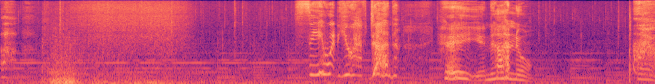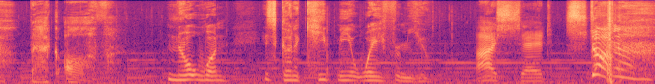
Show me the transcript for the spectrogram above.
See what you have done. Hey, Enano, Back off. no one is gonna keep me away from you. I said stop!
